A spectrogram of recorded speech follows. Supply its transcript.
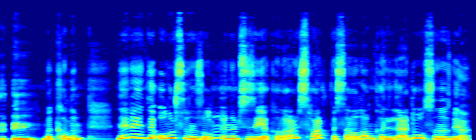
Bakalım. Nerede olursanız olun ölüm sizi yakalar. Sarp ve sağlam kalelerde olsanız bile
